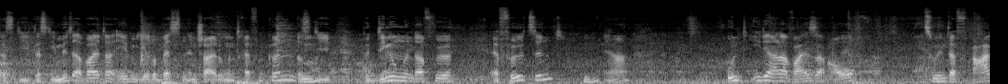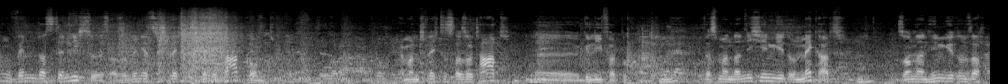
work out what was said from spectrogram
dass die, dass die Mitarbeiter eben ihre besten Entscheidungen treffen können, dass mhm. die Bedingungen dafür erfüllt sind. Mhm. Ja? Und idealerweise auch zu hinterfragen, wenn das denn nicht so ist. Also wenn jetzt ein schlechtes Resultat kommt, wenn man ein schlechtes Resultat äh, geliefert bekommt, mhm. dass man dann nicht hingeht und meckert, mhm. sondern hingeht und sagt,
